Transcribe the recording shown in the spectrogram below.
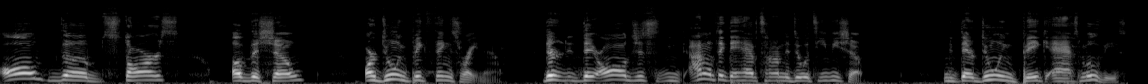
all the stars of the show are doing big things right now. They're they're all just I don't think they have time to do a TV show. They're doing big ass movies.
